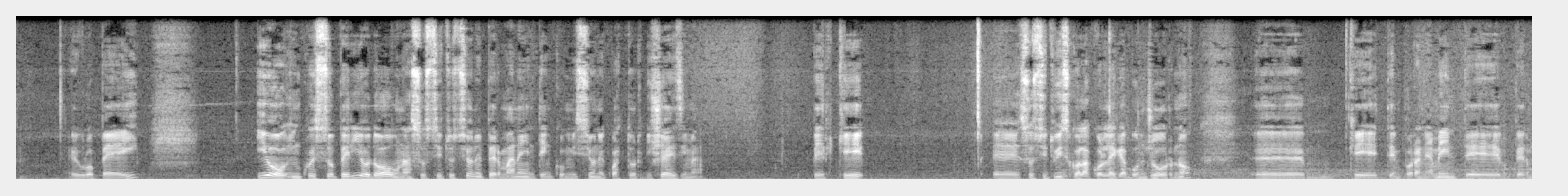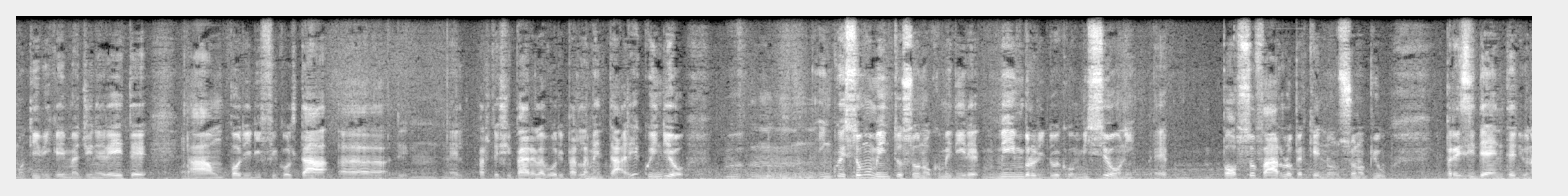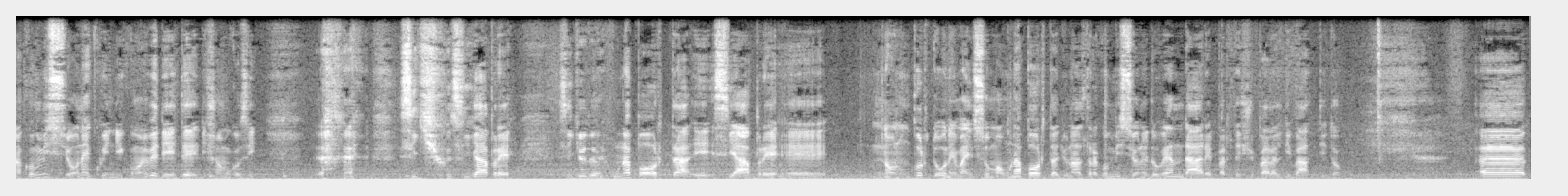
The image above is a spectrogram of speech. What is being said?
europei, io in questo periodo ho una sostituzione permanente in commissione quattordicesima perché eh, sostituisco la collega Buongiorno, eh, che temporaneamente, per motivi che immaginerete, ha un po' di difficoltà eh, nel partecipare ai lavori parlamentari e quindi io mm, in questo momento sono, come dire, membro di due commissioni. posso farlo perché non sono più presidente di una commissione e quindi come vedete diciamo così si, chiude, si, apre, si, chiude una porta e si apre eh, non un portone ma insomma una porta di un'altra commissione dove andare e partecipare al dibattito. Eh,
